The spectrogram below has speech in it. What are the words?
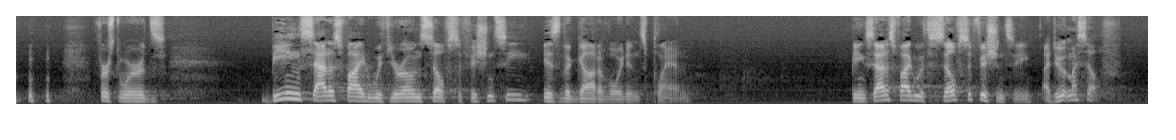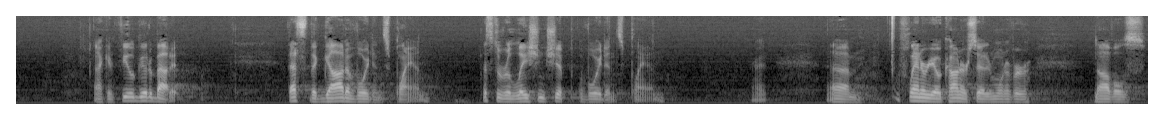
First words Being satisfied with your own self sufficiency is the God avoidance plan. Being satisfied with self sufficiency, I do it myself. I can feel good about it. That's the God avoidance plan. That's the relationship avoidance plan. Right? Um, Flannery O'Connor said in one of her novels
